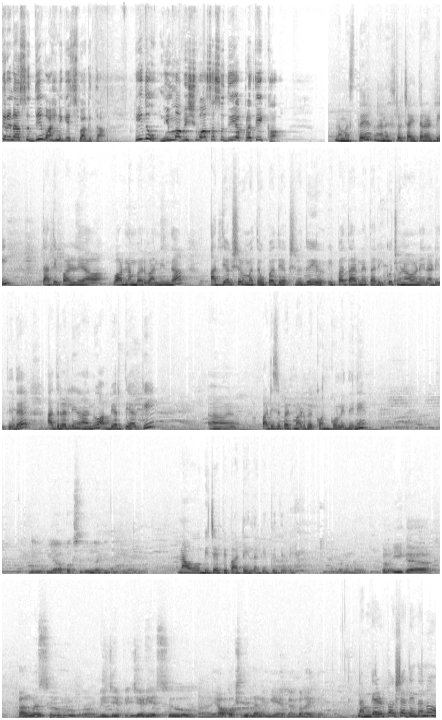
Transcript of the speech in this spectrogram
ಕಿರಣ ಸುದ್ದಿ ವಾಹಿನಿಗೆ ಸ್ವಾಗತ. ಇದು ನಿಮ್ಮ ವಿಶ್ವಾಸ ಸುದ್ದಿಯ ಪ್ರತೀಕ. ನಮಸ್ತೆ ನನ್ನ ಹೆಸರು ಚೈತ್ರ ರೆಡ್ಡಿ. ತಾತಿಪಾಳ್ಯ ವಾರ್ಡ್ ನಂಬರ್ ಒನ್ನಿಂದ ಅಧ್ಯಕ್ಷರು ಮತ್ತು ಉಪಾಧ್ಯಕ್ಷರದ್ದು ಇಪ್ಪತ್ತಾರನೇ ತಾರೀಕು ಚುನಾವಣೆ ನಡೀತಿದೆ. ಅದರಲ್ಲಿ ನಾನು ಅಭ್ಯರ್ಥಿಯಾಗಿ ಪಾರ್ಟಿಸಿಪೇಟ್ ಮಾಡಬೇಕು ಅಂದ್ಕೊಂಡಿದ್ದೀನಿ ನೀವು ಯಾವ ಪಕ್ಷದಿಂದ ನಾವು ಬಿ ಜೆ ಪಿ ಪಾರ್ಟಿಯಿಂದ ಗೆದ್ದಿದ್ದೀವಿ. ಈಗ Congress B J P J D S ಯಾವ ಪಕ್ಷದಿಂದ ನಿಮಗೆ ಬೆಂಬಲ ಇದೆ ಅಂತ? ನಮ್ಗೆ ಎರಡು ಪಕ್ಷದಿಂದನೂ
